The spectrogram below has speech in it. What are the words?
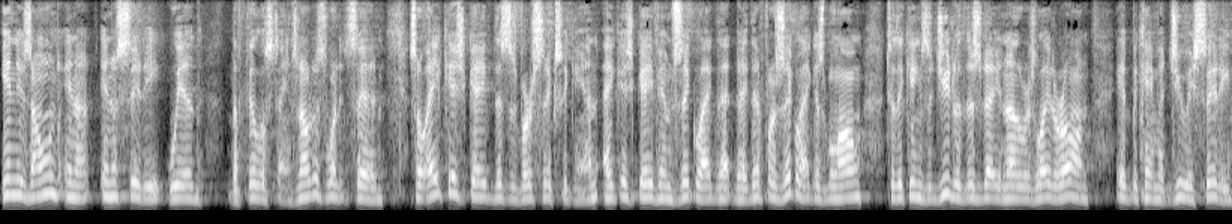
in his own in a in a city with the Philistines. Notice what it said. So Achish gave this is verse six again. Achish gave him Ziklag that day. Therefore Ziklag has belonged to the kings of Judah this day. In other words, later on it became a Jewish city.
